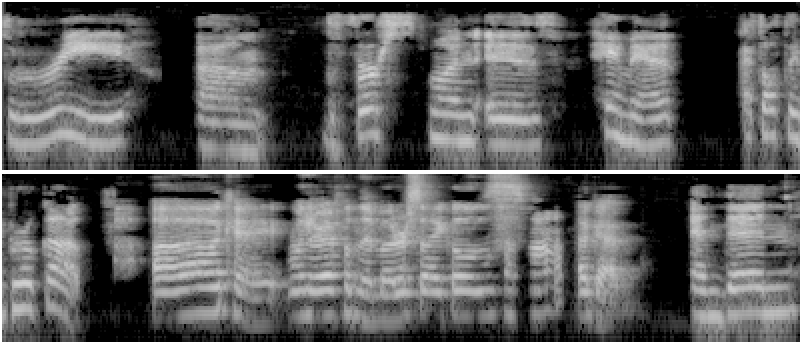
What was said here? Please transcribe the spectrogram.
three. Um, the first one is, "Hey man, I thought they broke up." Uh, okay, when they're up on the motorcycles. Uh-huh. Okay. And then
